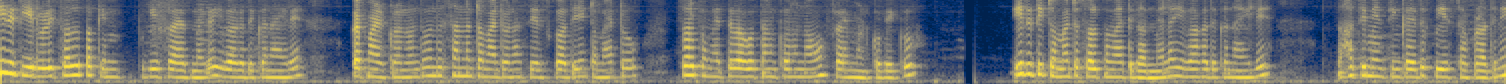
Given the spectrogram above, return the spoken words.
ಈ ರೀತಿ ಈರುಳ್ಳಿ ಸ್ವಲ್ಪ ಕೆಂಪಿಗೆ ಫ್ರೈ ಆದ್ಮೇಲೆ ಇವಾಗ ಅದಕ್ಕೆ ಇಲ್ಲಿ ಕಟ್ ಮಾಡಿಕೊಂಡು ಒಂದು ಸಣ್ಣ ಟೊಮ್ಯಾಟೋನ ಸೇರಿಸ್ಕೊಳ್ತೀನಿ ಟೊಮ್ಯಾಟೊ ಸ್ವಲ್ಪ ಮೆತ್ತಗಾಗೋ ತನಕ ನಾವು ಫ್ರೈ ಮಾಡ್ಕೋಬೇಕು. ಈ ರೀತಿ ಟೊಮೆಟೊ ಸ್ವಲ್ಪ ಮೆತ್ತಗಾದ್ಮೇಲೆ ಇವಾಗ ಅದಕ್ಕೆ ಇಲ್ಲಿ ಹಸಿಮೆಣ್ಸಿನ್ಕಾಯ್ದು ಪೇಸ್ಟ್ ಹಾಕೊಳತ್ತೀನಿ.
